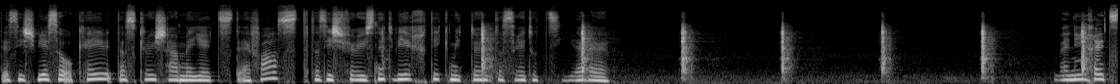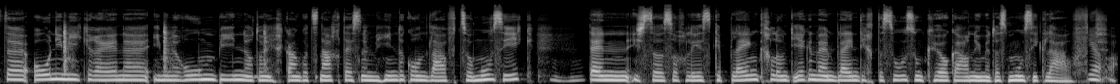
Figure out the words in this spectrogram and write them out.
Es ist wie so, okay, das Geräusch haben wir jetzt erfasst. Das ist für uns nicht wichtig, wir können das reduzieren. Wenn ich jetzt äh, ohne Migräne in einem Raum bin oder ich gehe zu Nachtessen im Hintergrund läuft so Musik, mhm. dann ist so, so ein, ein Geplänkel und irgendwann blende ich das aus und höre gar nicht mehr, dass Musik läuft. Ja,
